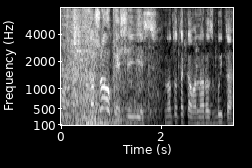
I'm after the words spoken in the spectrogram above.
Вон, Зажалка ще є. Ну то така вона розбита.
